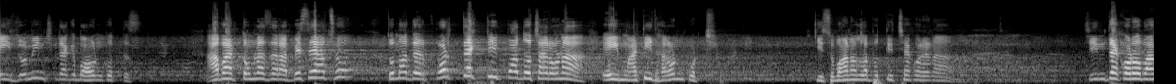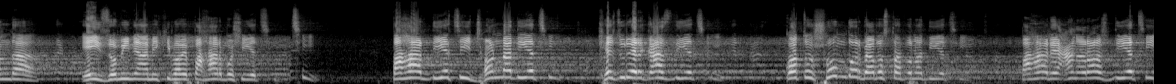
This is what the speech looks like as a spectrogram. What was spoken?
এই জমিন সেটাকে বহন করতেছে। আবার তোমরা যারা বেঁচে আছো, তোমাদের প্রত্যেকটি পদচারণা এই মাটি ধারণ করছে। কি সুবহান আল্লাহ পড়তে ইচ্ছা করে না? চিন্তা করো বান্দা, এই জমিনে আমি কীভাবে পাহাড় বসিয়েছি? পাহাড় দিয়েছি, ঝর্ণা দিয়েছি, খেজুরের গাছ দিয়েছি। কত সুন্দর ব্যবস্থাপনা দিয়েছি, পাহাড়ে আনারস দিয়েছি।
